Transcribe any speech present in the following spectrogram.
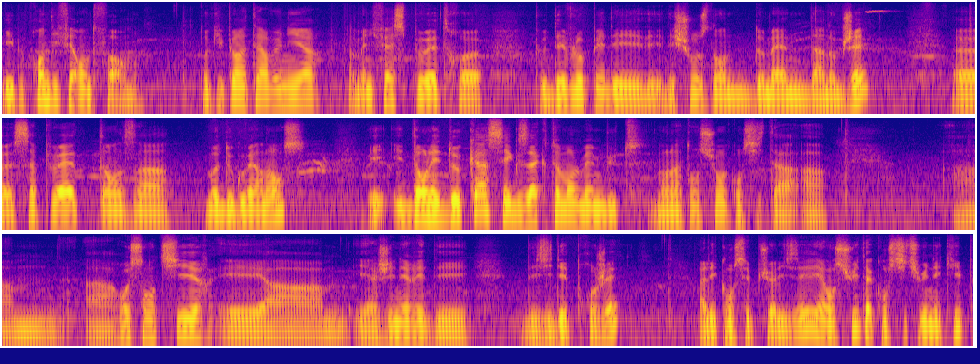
et il peut prendre différentes formes. Donc il peut intervenir, un manifeste peut, euh, développer des, choses dans le domaine d'un objet, euh, ça peut être dans un mode de gouvernance, et, dans les deux cas c'est exactement le même but. Mon intention consiste à, ressentir et à, et à générer des, des idées de projet, à les conceptualiser et ensuite à constituer une équipe.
